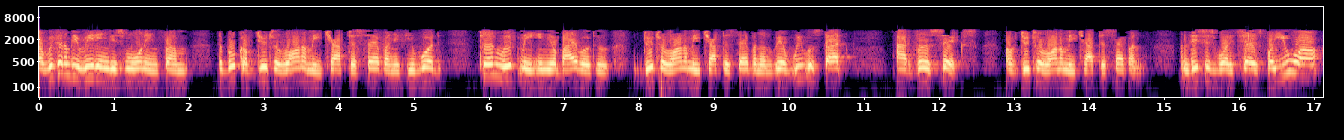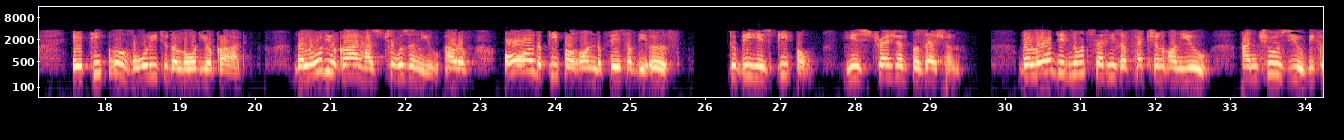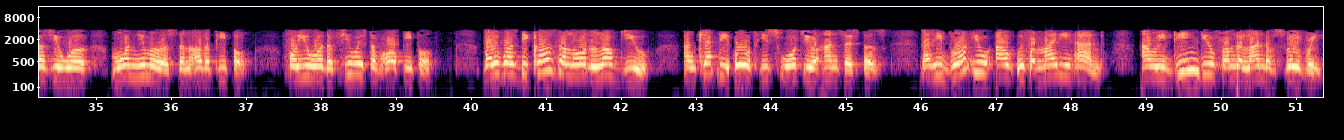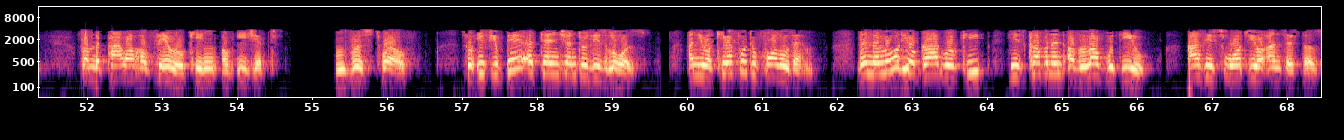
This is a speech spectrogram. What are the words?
Uh, we're going to be reading this morning from the book of Deuteronomy, chapter 7. If you would, turn with me in your Bible to Deuteronomy, chapter 7, and we we will start at verse 6 of Deuteronomy, chapter 7. And this is what it says For you are a people holy to the Lord your God. The Lord your God has chosen you out of all the people on the face of the earth to be his people, his treasured possession. The Lord did not set his affection on you and choose you because you were more numerous than other people, for you were the fewest of all people. But it was because the Lord loved you and kept the oath he swore to your ancestors that he brought you out with a mighty hand and redeemed you from the land of slavery, from the power of Pharaoh, king of Egypt. Verse 12. So if you pay attention to these laws and you are careful to follow them, then the Lord your God will keep his covenant of love with you as he swore to your ancestors.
